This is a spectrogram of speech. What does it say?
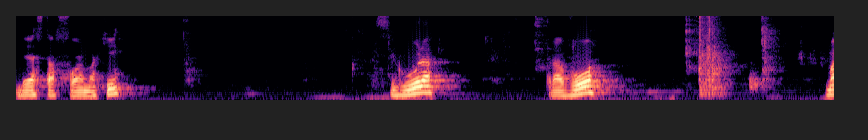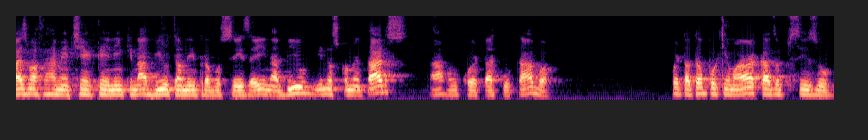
desta forma aqui. Segura, travou. Mais uma ferramentinha que tem link na bio também para vocês aí, na bio e nos comentários. Tá? Vamos cortar aqui o cabo. Ó. Cortar até um pouquinho maior, caso eu preciso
